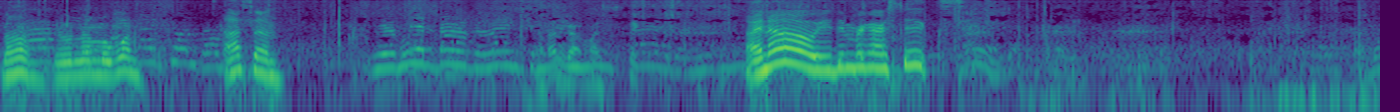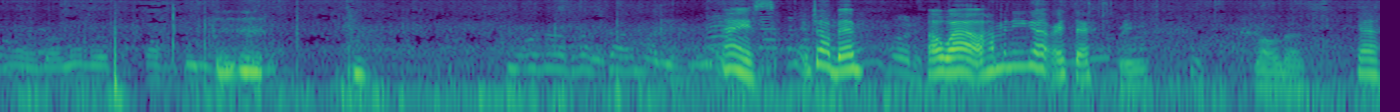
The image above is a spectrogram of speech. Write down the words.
it. Number one. Awesome. I got my stick. I know, you didn't bring our sticks. nice. Good job, babe. Oh, wow. How many you got right there? Three. Well done. Yeah.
